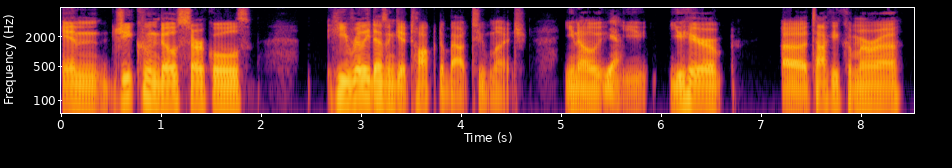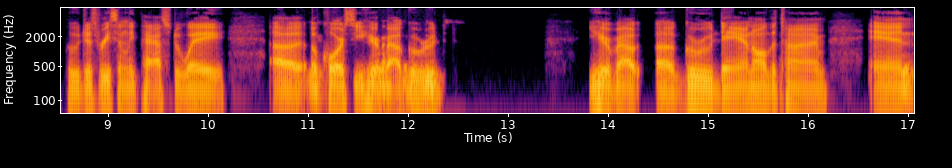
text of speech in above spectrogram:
in Jeet Kune Do circles, he really doesn't get talked about too much. You know, yeah. you you hear uh, Taki Kimura, who just recently passed away. Uh, of course, you hear about Guru. You hear about uh, Guru Dan all the time, and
